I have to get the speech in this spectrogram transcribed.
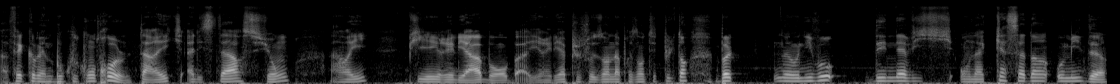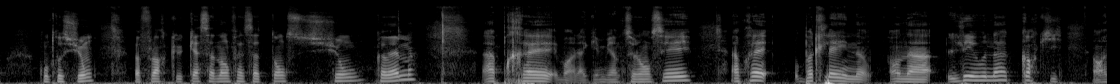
a fait quand même beaucoup de contrôle. Tariq, Alistar, Sion, Harry, puis Irelia. Bon bah Irelia plus faisant de la présenter depuis le temps. Au niveau des navis, on a Cassadin au mid contre Sion. Va falloir que Cassadin fasse attention quand même. Après, bon, la game vient de se lancer. Après, bot lane, on a Leona Corki. Alors,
